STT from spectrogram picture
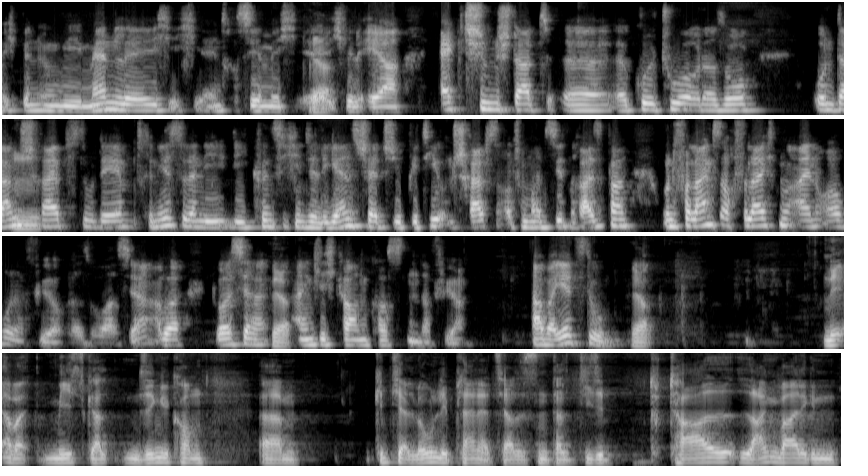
Ich bin irgendwie männlich, ich interessiere mich, ja. ich will eher Action statt äh, Kultur oder so. Und dann mhm. schreibst du dem, trainierst du dann die, die künstliche Intelligenz, ChatGPT, und schreibst einen automatisierten Reiseplan und verlangst auch vielleicht nur einen Euro dafür oder sowas, ja. Aber du hast ja, ja. eigentlich kaum Kosten dafür. Aber jetzt du. Ja. Nee, aber mir ist gerade in den Sinn gekommen, ähm, gibt ja Lonely Planets, ja, das sind halt diese total langweiligen,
